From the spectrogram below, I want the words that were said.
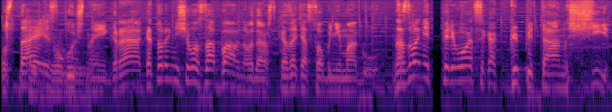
пустая и скучная игра, о которой ничего забавного даже сказать особо не могу. Название переводится как Капитан Щит.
